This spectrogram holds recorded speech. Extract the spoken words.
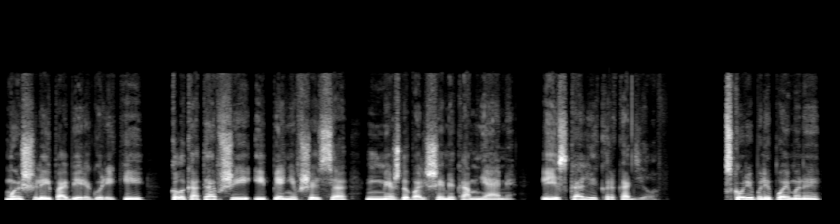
Мы шли по берегу реки, клокотавшие и пенившиеся между большими камнями, и искали крокодилов. Вскоре были пойманы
